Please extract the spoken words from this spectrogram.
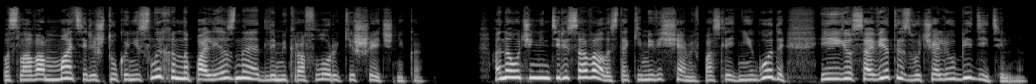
по словам матери, штука неслыханно полезная для микрофлоры кишечника. Она очень интересовалась такими вещами в последние годы, и ее советы звучали убедительно.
